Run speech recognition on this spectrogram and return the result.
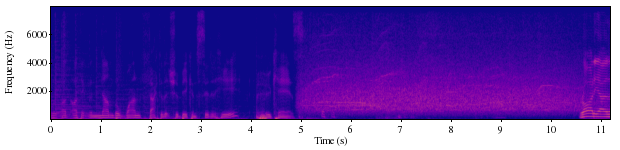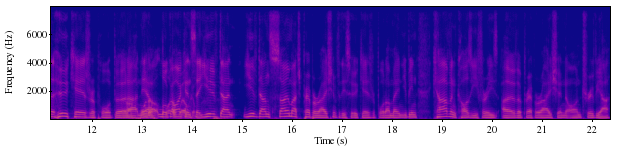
Look, I, I think the number one factor that should be considered here, who cares? Rightio, the Who Cares report, Berta. Oh, now, a- look, I can see you've done you've done so much preparation for this Who Cares report. I mean, you've been carving Cozzy for his over preparation on trivia,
